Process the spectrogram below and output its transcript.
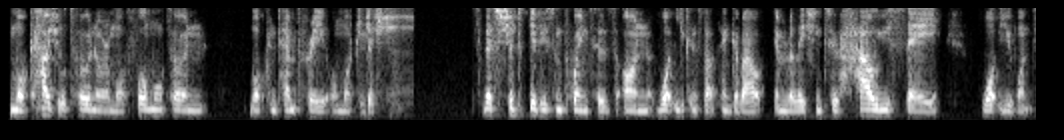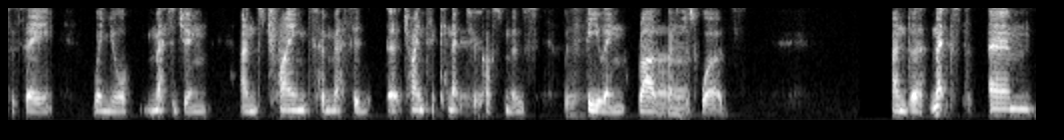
More casual tone or a more formal tone, more contemporary, or more traditional. So this should give you some pointers on what you can start thinking about in relation to how you say what you want to say when you're messaging and trying to message, uh, trying to connect your customers with feeling rather than just words. And the next um,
